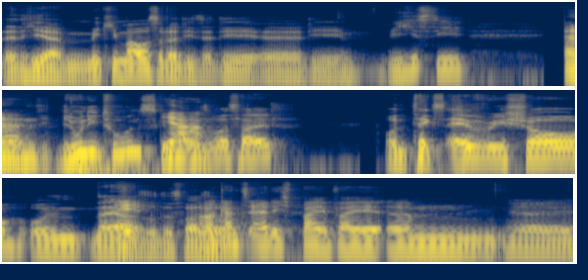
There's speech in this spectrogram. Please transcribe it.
äh, hier Mickey Mouse oder diese, die, äh, die, wie hieß die? Äh, Ähm, die Looney Tunes, genau, ja. sowas halt. Und Tex Avery Show und naja, Ey, also das war aber so. ganz ehrlich, bei, bei ähm, äh,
